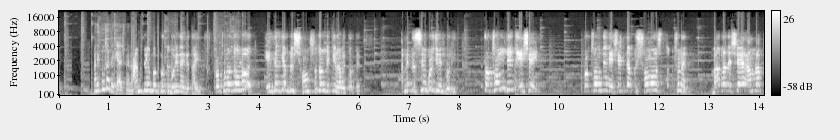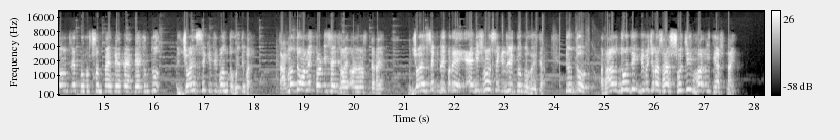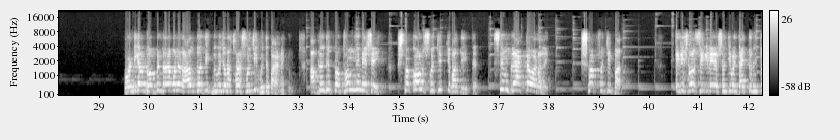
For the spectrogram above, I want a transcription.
মানে কোথা থেকে আসবে না আমি তো ইম্পোর্ট করতে বলি রে ভাই। প্রথমত হলো, এদেরকে আপনি সংশোধনটা কীভাবে করবেন? আমি একটা সিম্পল জিনিস বলি। প্রথম দিন এসে, প্রথম দিন এসে যদি আপনি সমস্ত শুনেন, বাংলাদেশে আমলাতন্ত্রে প্রমোশন পায়, পেয়ে পেয়ে পেয়ে কিন্তু জয়েন্ট সেক্রেটারি পর্যন্ত হইতে পারে। তার মধ্যে অনেক পলিটিসাইজ হয়, অনেক অসুবিধা নাই। জয়েন্ট সেক্রেটারি করে অ্যাডিশনাল সেক্রেটারি কেউ কেউ হয়ে যায়। কিন্তু রাজনৈতিক বিবেচনা ছাড়া সচিব হওয়ার ইতিহাস নাই। পলিটিক্যাল গভর্নমেন্টরা বলে রাজনৈতিক বিবেচনা ছাড়া সচিব হইতে পারে না কেউ। আপনি যদি প্রথম দিন এসেই সকল সচিবকে বাদ দিয়ে দিতেন সিম্পলি একটা অর্ডারে সব সচিব বাদ। এডিশনাল সেক্রেটারি সচিবের দায়িত্ব নিত।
